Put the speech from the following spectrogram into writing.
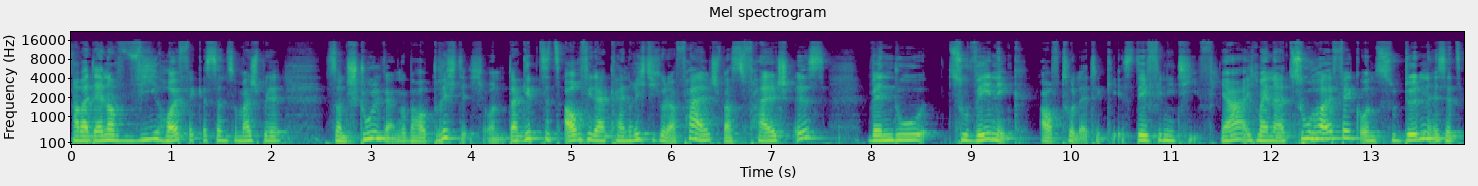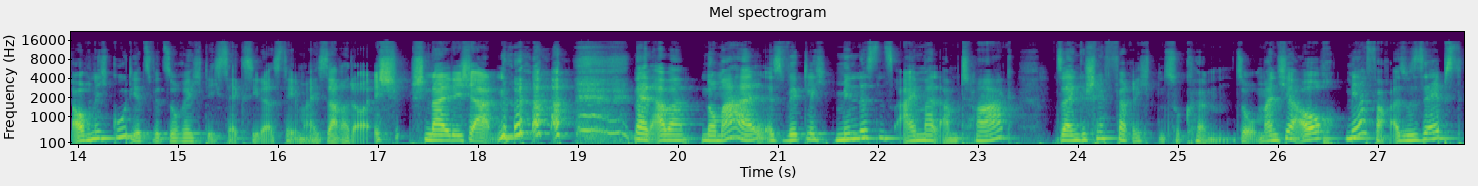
Aber dennoch, wie häufig ist denn zum Beispiel so ein Stuhlgang überhaupt richtig? Und da gibt es jetzt auch wieder kein richtig oder falsch. Was falsch ist, wenn du zu wenig auf Toilette gehst. Definitiv. Ja, ich meine, zu häufig und zu dünn ist jetzt auch nicht gut. Jetzt wird so richtig sexy das Thema. Ich sage euch, schnall dich an. Nein, aber normal ist wirklich mindestens einmal am Tag sein Geschäft verrichten zu können. So, manche auch mehrfach, also selbst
